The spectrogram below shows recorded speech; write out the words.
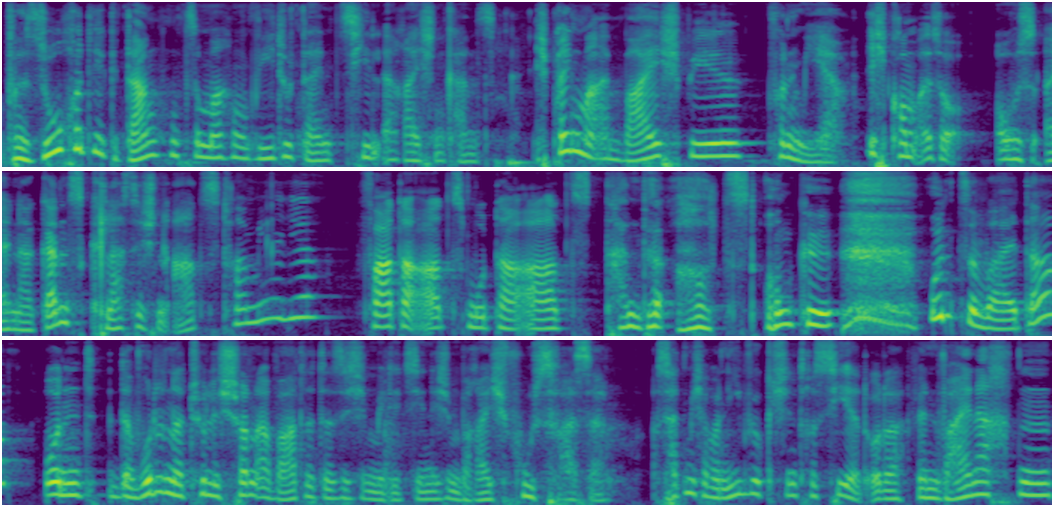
versuche dir Gedanken zu machen, wie du dein Ziel erreichen kannst. Ich bringe mal ein Beispiel von mir. Ich komme also aus einer ganz klassischen Arztfamilie. Vaterarzt, Mutterarzt, Tantearzt, Onkel und so weiter. Und da wurde natürlich schon erwartet, dass ich im medizinischen Bereich Fuß fasse. Das hat mich aber nie wirklich interessiert. Oder wenn Weihnachten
